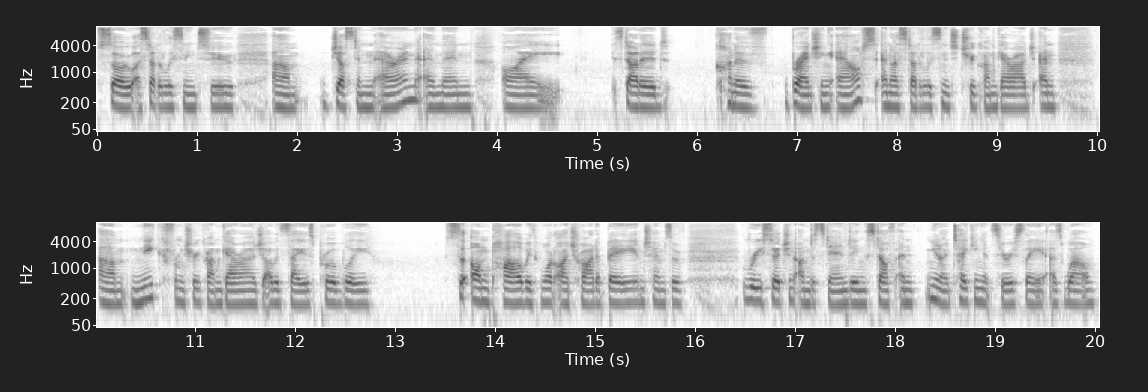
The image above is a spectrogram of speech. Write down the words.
So I started listening to um, Justin and Aaron, and then I started kind of branching out and I started listening to True Crime Garage. And um, Nick from True Crime Garage, I would say, is probably on par with what I try to be in terms of research and understanding stuff and you know taking it seriously as well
